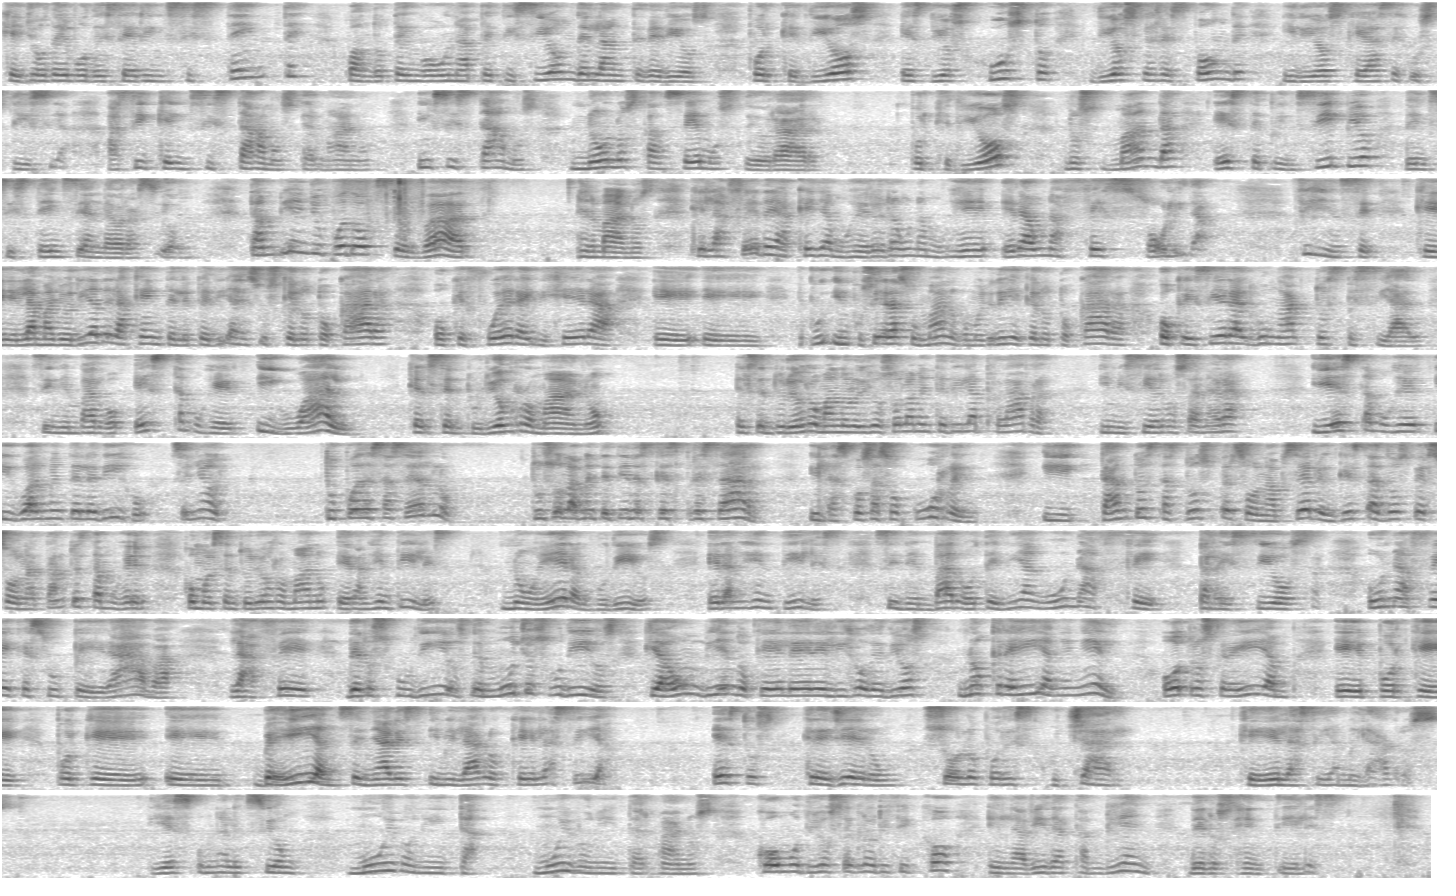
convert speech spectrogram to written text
que yo debo de ser insistente cuando tengo una petición delante de Dios, porque Dios es Dios justo, Dios que responde y Dios que hace justicia. Así que insistamos, hermano, insistamos, no nos cansemos de orar, porque Dios nos manda este principio de insistencia en la oración. También yo puedo observar hermanos, que la fe de aquella mujer era una mujer, era una fe sólida. Fíjense que la mayoría de la gente le pedía a Jesús que lo tocara o que fuera y dijera, eh, eh, impusiera su mano, como yo dije, que lo tocara o que hiciera algún acto especial. Sin embargo, esta mujer, igual que el centurión romano, el centurión romano le dijo, solamente di la palabra y mi siervo sanará. Y esta mujer igualmente le dijo, Señor, tú puedes hacerlo. Tú solamente tienes que expresar y las cosas ocurren. Y tanto estas dos personas, observen que estas dos personas, tanto esta mujer como el centurión romano, eran gentiles, no eran judíos, eran gentiles. Sin embargo, tenían una fe preciosa, una fe que superaba la fe de los judíos, de muchos judíos que aún viendo que él era el Hijo de Dios, no creían en él. Otros creían eh, porque, porque eh, veían señales y milagros que él hacía. Estos creyeron solo por escuchar que él hacía milagros. Y es una lección muy bonita, muy bonita, hermanos, cómo Dios se glorificó en la vida también de los gentiles.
